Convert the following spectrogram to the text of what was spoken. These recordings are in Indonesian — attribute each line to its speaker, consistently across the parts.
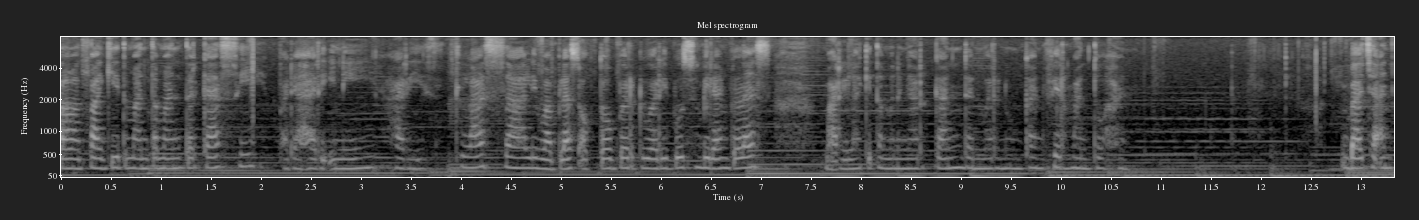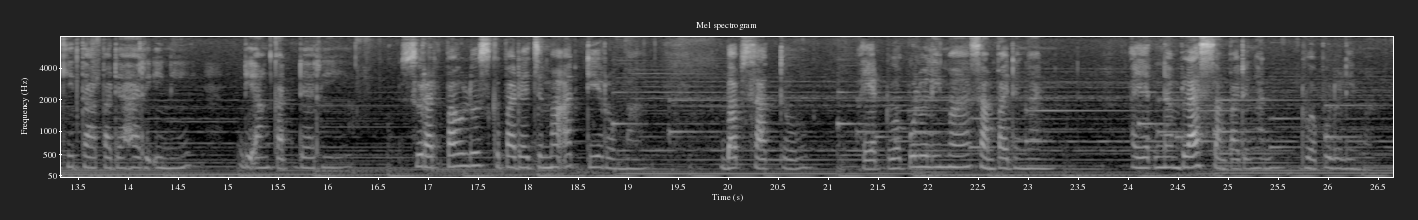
Speaker 1: Selamat pagi teman-teman terkasih. Pada hari ini, hari Selasa 15 Oktober 2019, marilah kita mendengarkan dan merenungkan firman Tuhan. Bacaan kita pada hari ini diangkat dari surat Paulus kepada jemaat di Roma, bab 1 ayat 25 sampai dengan ayat 16 sampai dengan 25.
